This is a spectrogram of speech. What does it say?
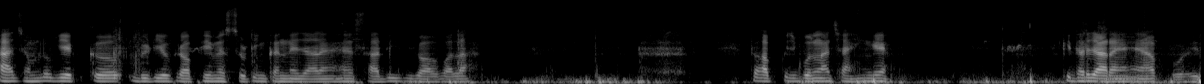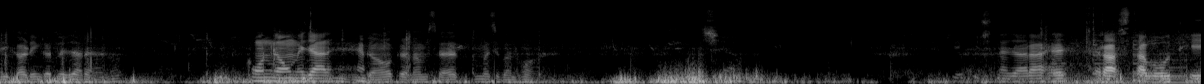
आज हम लोग एक वीडियोग्राफी में शूटिंग करने जा रहे हैं, शादी विवाह वाला। तो आप कुछ बोलना चाहेंगे? किधर जा रहे हैं आप? वही रिकॉर्डिंग करने जा रहे हैं कौन गाँव में जा रहे हैं? गाँव का नाम शायद मछबनवा है। अच्छा। ये कुछ नज़ारा है। रास्ता बहुत ही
